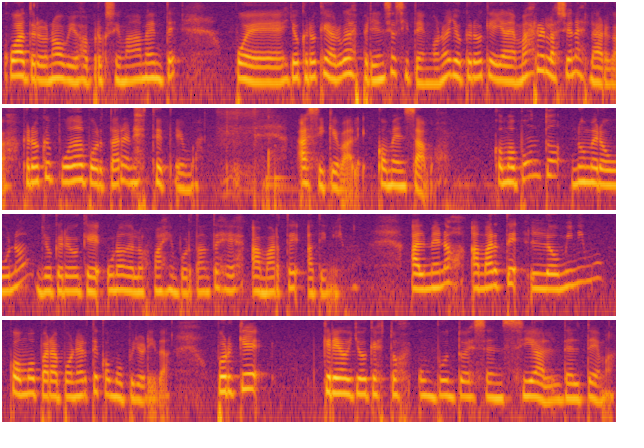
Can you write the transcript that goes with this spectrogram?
cuatro novios aproximadamente, pues yo creo que algo de experiencia sí tengo, ¿no? Yo creo que, y además relaciones largas, creo que puedo aportar en este tema. Así que vale, comenzamos. Como punto número uno, yo creo que uno de los más importantes es amarte a ti mismo. Al menos amarte lo mínimo como para ponerte como prioridad. Porque creo yo que esto es un punto esencial del tema.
